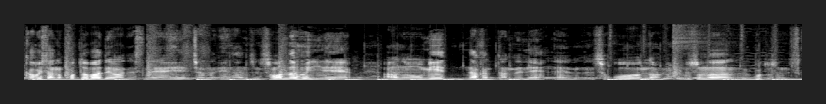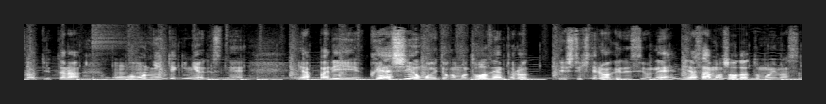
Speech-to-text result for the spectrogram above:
川内さんの言葉ではですね、え、じゃえ、なんで、そんな風にね、あの、見えなかったんでね、えそこ、なんでそんなことするんですかって言ったら、本人的にはですね、やっぱり悔しい思いとかも当然プロってしてきてるわけですよね。皆さんもそうだと思います。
